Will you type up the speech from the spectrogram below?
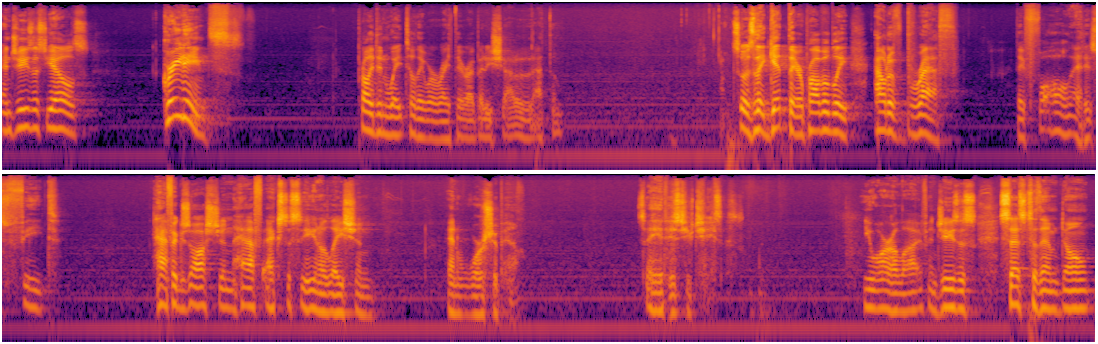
And Jesus yells, Greetings! Probably didn't wait till they were right there. I bet he shouted it at them. So as they get there, probably out of breath, they fall at his feet, half exhaustion, half ecstasy and elation, and worship him. Say, It is you, Jesus. You are alive. And Jesus says to them, Don't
